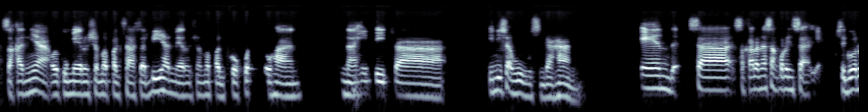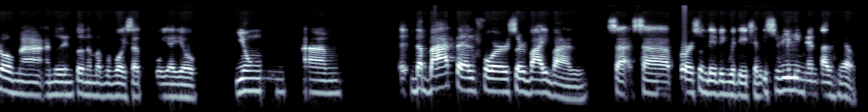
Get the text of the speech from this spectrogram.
sa kanya or kung meron siya mapagsasabihan, meron siya mapagkukwentuhan na hindi siya hindi siya huhusgahan. And sa sa karanasan ko rin sa siguro ma ano rin to na mabo-voice out Kuya Yo, yung um the battle for survival sa sa person living with HIV is really mental health.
